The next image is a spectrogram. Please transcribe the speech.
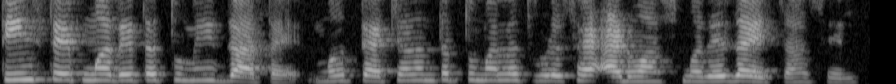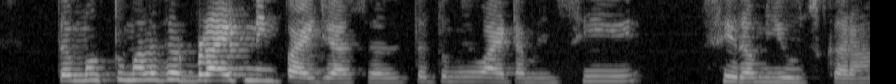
तीन स्टेपमध्ये तर तुम्ही जात आहे मग त्याच्यानंतर तुम्हाला थोडंसं ॲडव्हान्समध्ये जायचं असेल तर मग तुम्हाला जर ब्राईटनिंग पाहिजे असेल तर तुम्ही व्हायटामिन सी सिरम यूज करा.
